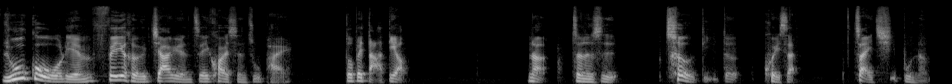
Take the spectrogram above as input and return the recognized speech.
如果连飞核家园这一块神主牌都被打掉，那真的是彻底的溃散，再起不能。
